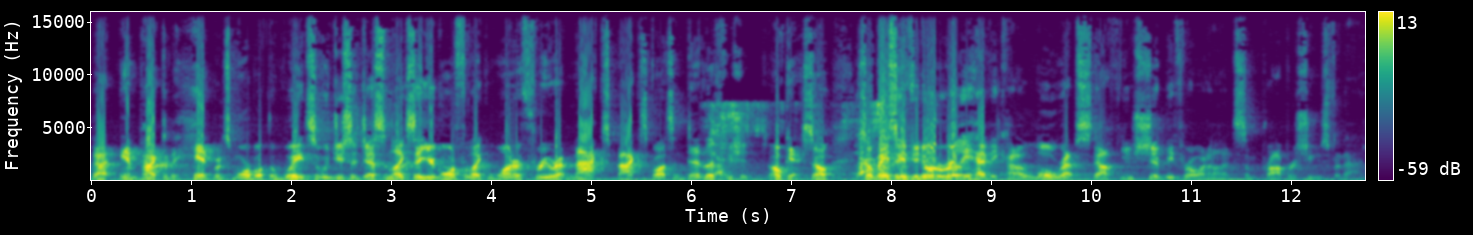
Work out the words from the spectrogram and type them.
that impact of the hit, but it's more about the weight. So would you suggest in like say you're going for like one or three rep max back squats and deadlifts, you should Okay, so so basically if you're doing really heavy kind of low rep stuff, you should be throwing on some proper shoes for that.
